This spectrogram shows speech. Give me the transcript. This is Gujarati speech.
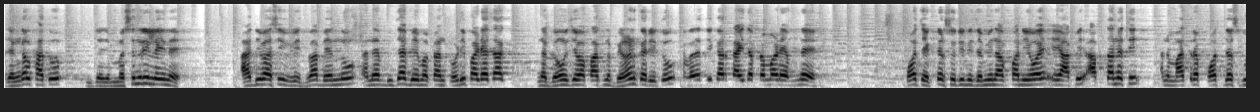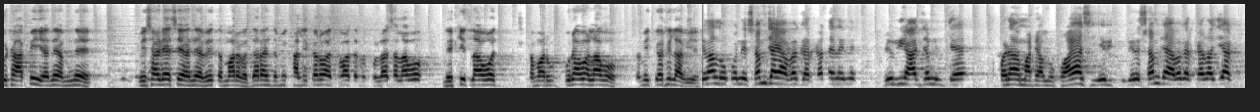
જંગલ ખાતું મશીનરી લઈને આદિવાસી વિધવા બહેનનું અને બીજા બે મકાન તોડી પાડ્યા હતા અને ઘઉં જેવા પાકનું ભેળણ કર્યું હતું. વનાધિકાર કાયદા પ્રમાણે અમને પાંચ હેક્ટર સુધીની જમીન આપવાની હોય એ આપી આપતા નથી અને માત્ર પાંચ દસ ગુઠા આપી અને અમને બેસાડ્યા છે અને હવે તમારે વધારાની જમીન ખાલી કરો અથવા તમે ખુલાસા લાવો, લેખિત લાવો, તમારું પુરાવા લાવો તમે ક્યાંથી લાવીએ? એવા લોકોને સમજાયા વગર ખાતે લઈને આ જમીન છે. પડાવવા માટે આ લોકો આવ્યા છે એ રીતનું એને સમજાયા વગર કરવા જ્યાં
